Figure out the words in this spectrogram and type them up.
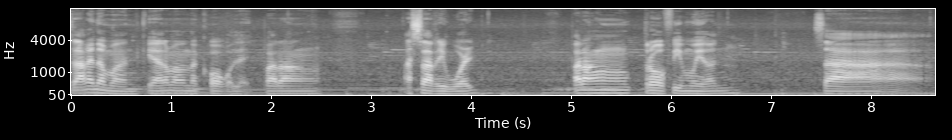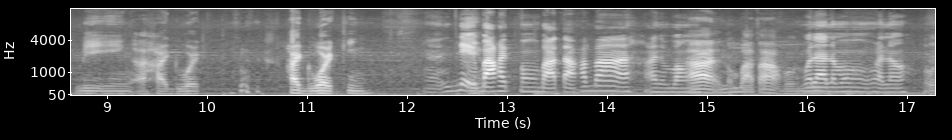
Sa akin naman, kaya naman nagko-collect. Parang as a reward. Parang trophy mo yon sa being a hard work. hardworking. Uh, hindi, Yeah. bakit nung bata ka ba? Ano bang, Ah, nung bata ako. wala namang, ano, Oh,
